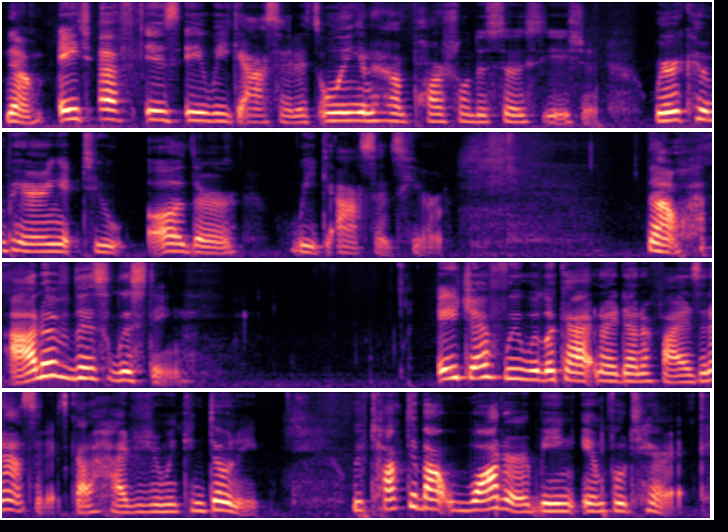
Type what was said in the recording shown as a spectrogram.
Now, HF is a weak acid. It's only going to have partial dissociation. We're comparing it to other weak acids here. Now, out of this listing, HF we would look at and identify as an acid. It's got a hydrogen we can donate. We've talked about water being amphoteric.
